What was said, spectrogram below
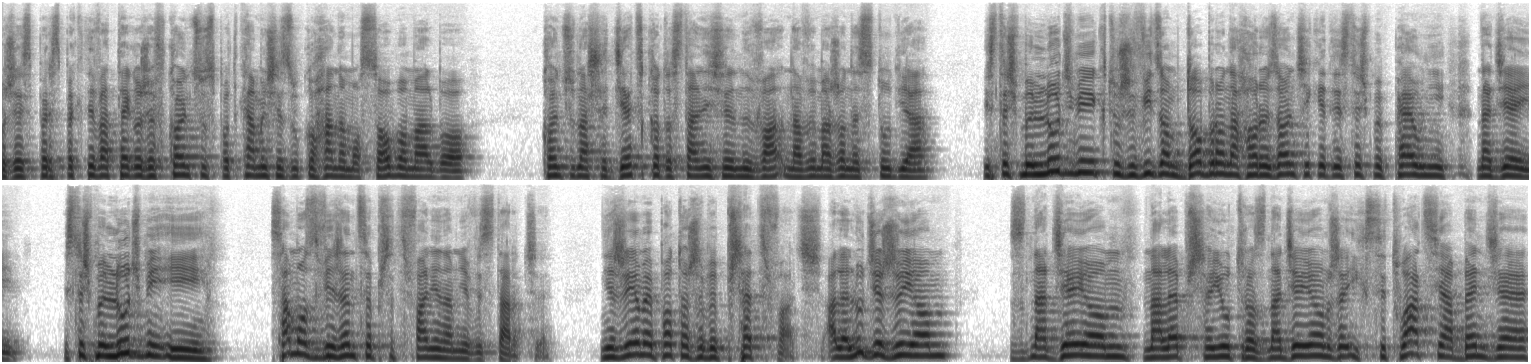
Może jest perspektywa tego, że w końcu spotkamy się z ukochaną osobą, albo w końcu nasze dziecko dostanie się na wymarzone studia. Jesteśmy ludźmi, którzy widzą dobro na horyzoncie, kiedy jesteśmy pełni nadziei. Jesteśmy ludźmi i samo zwierzęce przetrwanie nam nie wystarczy. Nie żyjemy po to, żeby przetrwać, ale ludzie żyją z nadzieją na lepsze jutro, z nadzieją, że ich sytuacja będzie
